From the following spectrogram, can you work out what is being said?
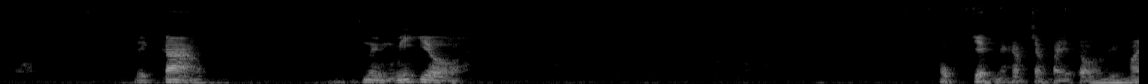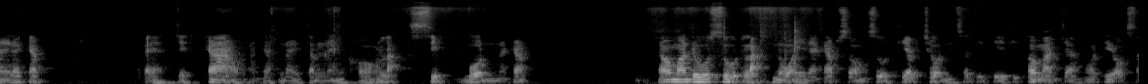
2ได้9 1มิโย6 7นะครับจะไปต่อหรือไม่นะครับ8 7 9นะครับในตำแหน่งของหลัก10บนนะครับ เรามาดูสูตรหลักหน่วยนะครับ2สูตรเทียบชนสถิติที่เข้ามาจากงวดที่ออก3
